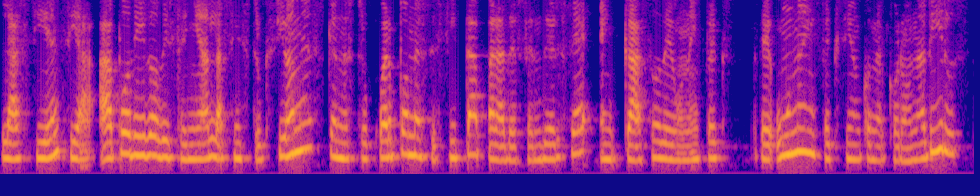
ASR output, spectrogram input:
La ciencia ha podido diseñar las instrucciones que nuestro cuerpo necesita para defenderse en caso de una, infección con el coronavirus.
